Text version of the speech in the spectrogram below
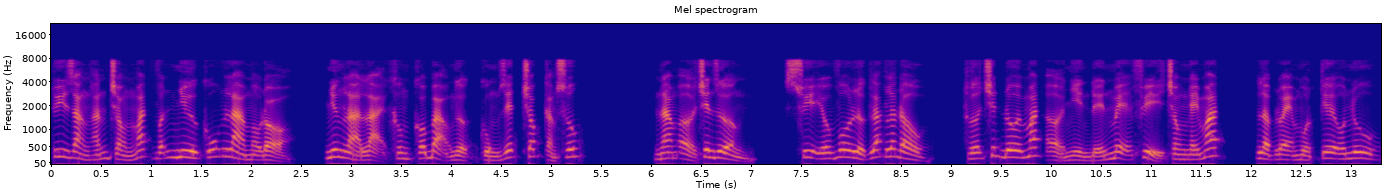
tuy rằng hắn trong mắt vẫn như cũ là màu đỏ, nhưng là lại không có bạo ngược cùng giết chóc cảm xúc. Nam ở trên giường, suy yếu vô lực lắc lắc đầu, hứa chết đôi mắt ở nhìn đến mẹ phỉ trong nháy mắt, lập lòe một tia ôn nhu.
